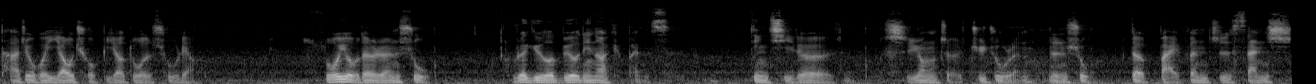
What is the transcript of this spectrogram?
它就会要求比较多的数量。所有的人数 （regular building occupants） 定期的使用者居住人人数的百分之三十，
